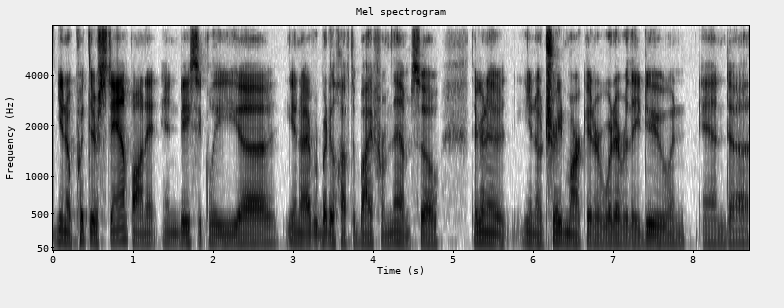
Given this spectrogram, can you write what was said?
you know, put their stamp on it and basically, uh, you know, everybody will have to buy from them. So they're going to, you know, trademark it or whatever they do, and and uh,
